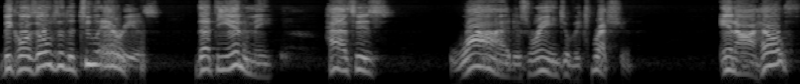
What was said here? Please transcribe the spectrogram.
because those are the two areas that the enemy has his widest range of expression in our health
